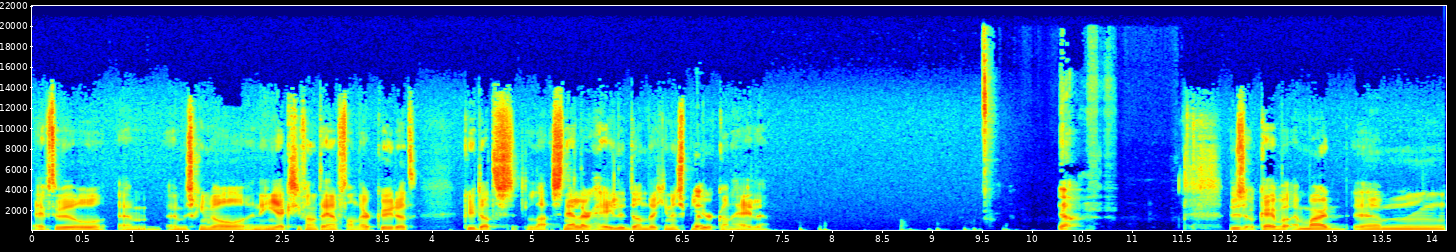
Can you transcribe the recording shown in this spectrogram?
eventueel um, misschien wel een injectie van het een of het ander, kun je dat, kun je dat sneller helen dan dat je een spier kan helen. Ja, dus oké, maar um,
